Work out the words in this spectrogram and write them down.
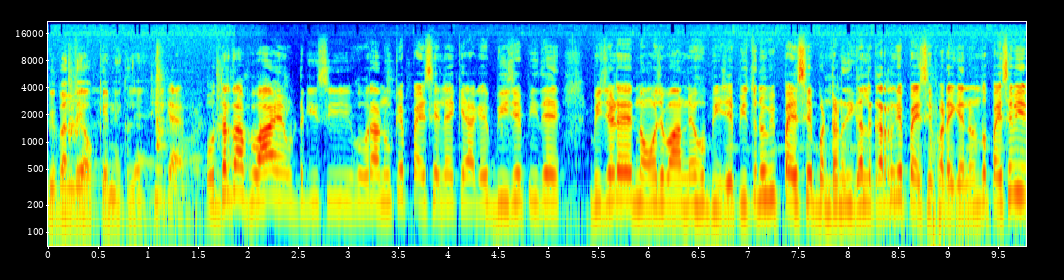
ਵੀ ਬੰਦੇ ਓਕੇ ਨਿਕਲੇ ਆ ਠੀਕ ਹੈ। ਉਧਰ ਤਾਂ ਅਫਵਾਹ ਹੈ ਉੱਡ ਗਈ ਸੀ ਹੋਰਾਂ ਨੂੰ ਕਿ ਪੈਸੇ ਲੈ ਕੇ ਆ ਗਏ। ਬੀਜੇਪੀ ਦੇ ਵੀ ਜਿਹੜੇ ਨੌਜਵਾਨ ਨੇ ਉਹ ਬੀਜੇਪੀ ਤੋਂ ਵੀ ਪੈਸੇ ਵੰਡਣ ਦੀ ਗੱਲ ਕਰਨਗੇ ਪੈਸੇ ਫੜੇ ਗਏ ਨੇ ਉਹਨਾਂ ਤੋਂ। ਪੈਸੇ ਵੀ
